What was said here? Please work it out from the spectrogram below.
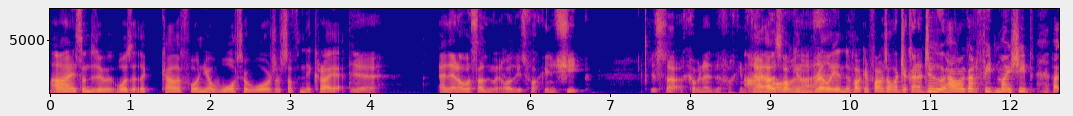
Aye, it's something to do with what was it the California Water Wars or something? They cry it. Yeah, and then all of a sudden, like all these fucking sheep just start coming into the fucking town Aye, that was fucking that. brilliant. The fucking farmers. Oh, what you gonna do? How are we gonna feed my sheep? Uh,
